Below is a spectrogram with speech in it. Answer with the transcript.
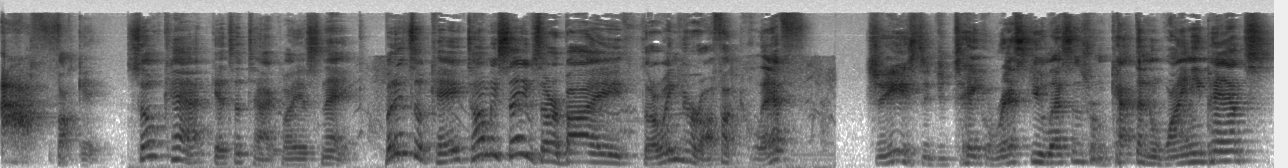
Ah, fuck it. So Kat gets attacked by a snake. But it's okay, Tommy saves her by throwing her off a cliff. Jeez, did you take rescue lessons from Captain Whiny Pants?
